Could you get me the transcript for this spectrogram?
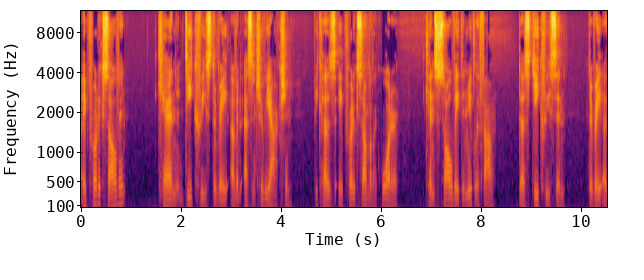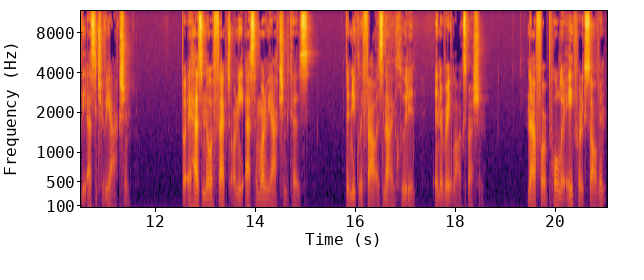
A protic solvent can decrease the rate of an SN2 reaction because a protic solvent like water can solvate the nucleophile, thus decreasing the rate of the SN2 reaction. But it has no effect on the SN1 reaction because the nucleophile is not included in the rate law expression. Now for a polar aprotic solvent,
